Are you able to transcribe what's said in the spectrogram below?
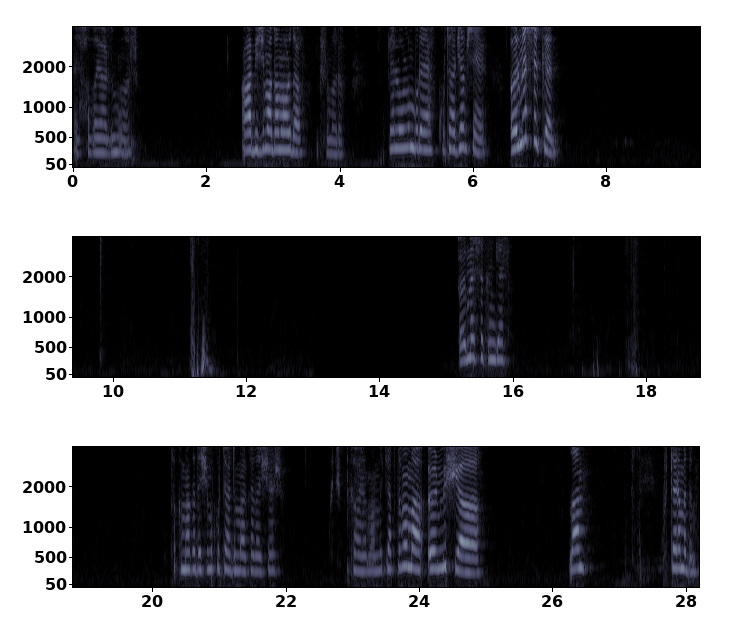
Evet, hava yardımı var. Aa bizim adam orada. 3 numara. Gel oğlum buraya. Kurtaracağım seni. Ölme sakın. Ölme sakın gel. Takım arkadaşımı kurtardım arkadaşlar. Küçük bir kahramanlık yaptım ama ölmüş ya. Lan. Kurtaramadım.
